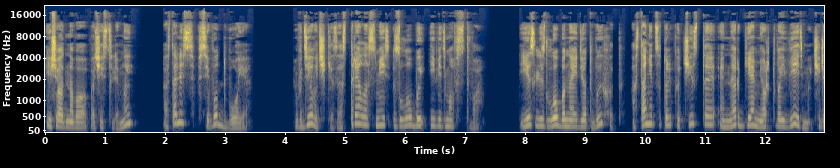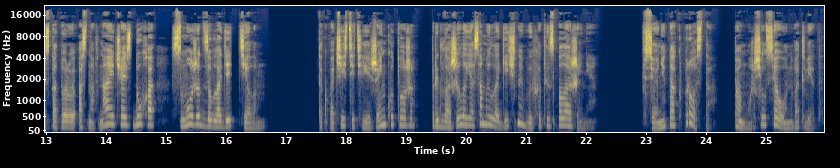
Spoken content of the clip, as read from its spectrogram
еще одного почистили мы, остались всего двое. В девочке застряла смесь злобы и ведьмовства. Если злоба найдет выход, останется только чистая энергия мертвой ведьмы, через которую основная часть духа сможет завладеть телом. Так почистите и Женьку тоже. Предложила я самый логичный выход из положения. Все не так просто. Поморщился он в ответ.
